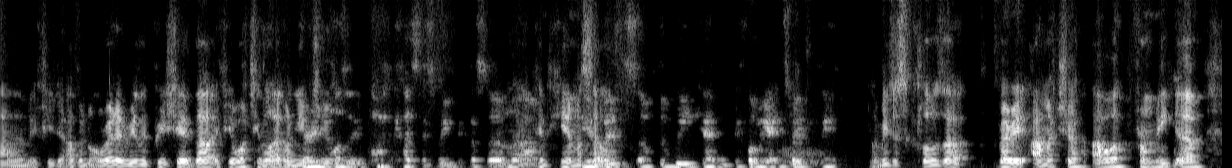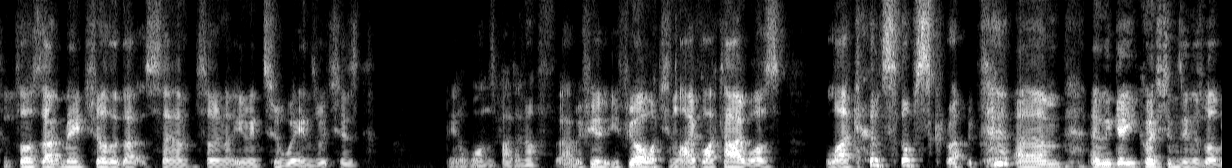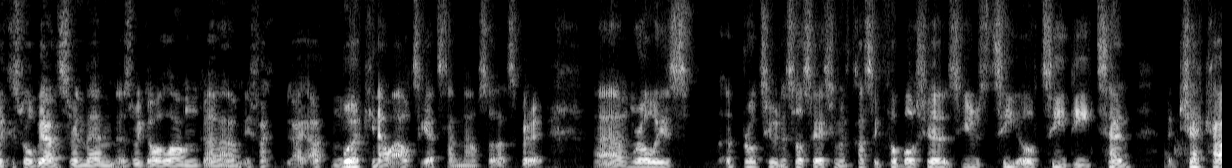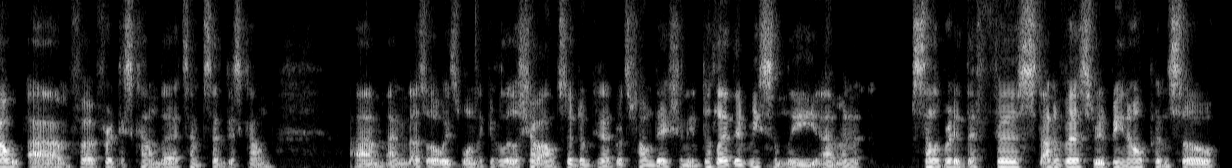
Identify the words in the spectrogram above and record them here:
Um, if you haven't already, really appreciate that. If you're watching live on YouTube, Very positive podcast this week because of I um, can hear the myself. events of the weekend. Before we get into it, please Let me just close that. Very amateur hour from me. Um, close that. Made sure that that's um, so we're not hearing two Waynes, which is you know one's bad enough. Um, if you if you are watching live like I was, like and subscribe, um, and then get your questions in as well because we'll be answering them as we go along. Um, if I, I I'm working out how to get to them now, so that's great. Um, we're always brought to you in association with Classic Football Shirts. Use TOTD10 at checkout um, for, for a discount there, 10% discount. Um, and as always, want to give a little shout out to Duncan Edwards Foundation in Dudley. They recently um, celebrated their first anniversary of being open. So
